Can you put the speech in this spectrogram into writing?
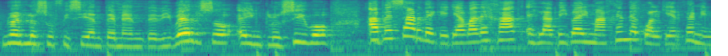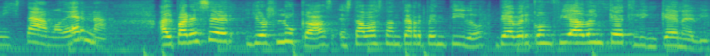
no es lo suficientemente diverso e inclusivo, a pesar de que Jabba the Hutt es la viva imagen de cualquier feminista moderna. Al parecer, George Lucas está bastante arrepentido de haber confiado en Kathleen Kennedy.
